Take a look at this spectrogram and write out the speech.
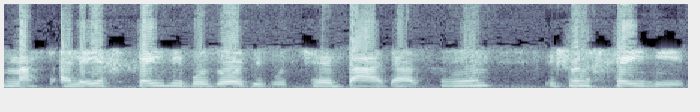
مسئله خیلی بزرگی بود که بعد از اون ایشون خیلی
